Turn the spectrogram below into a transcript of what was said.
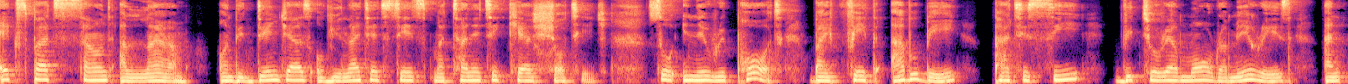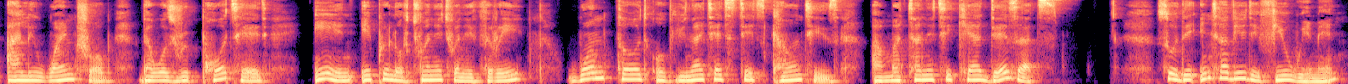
experts sound alarm on the dangers of United States maternity care shortage. So in a report by Faith Abubey, Patty C., Victoria Moore Ramirez, and Ali Weintraub that was reported in April of 2023, one third of United States counties are maternity care deserts. So they interviewed a few women.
